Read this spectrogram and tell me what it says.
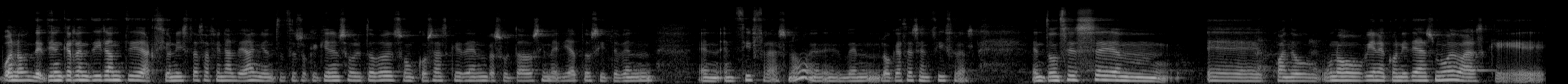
bueno, tienen que rendir ante accionistas a final de año. Entonces, lo que quieren sobre todo son cosas que den resultados inmediatos y te ven en, cifras, ¿no? Eh, ven lo que haces en cifras. Entonces, eh, cuando uno viene con ideas nuevas, que,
